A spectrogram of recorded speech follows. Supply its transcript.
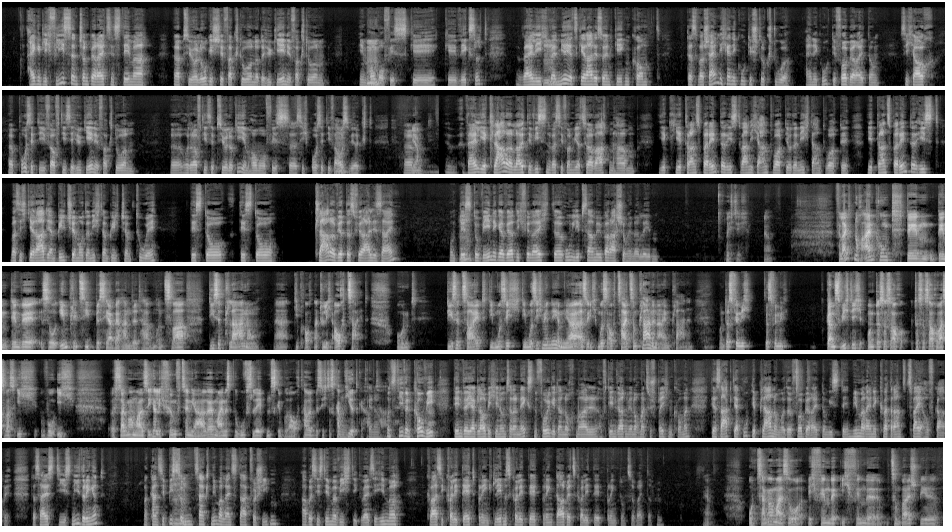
eigentlich fließend schon bereits ins Thema äh, psychologische Faktoren oder Hygienefaktoren im mhm. Homeoffice ge, gewechselt, weil ich, mhm. weil mir jetzt gerade so entgegenkommt, dass wahrscheinlich eine gute Struktur, eine gute Vorbereitung sich auch äh, positiv auf diese Hygienefaktoren äh, oder auf diese Psychologie im Homeoffice äh, sich positiv mhm. auswirkt. Ähm, ja. Weil je klarer Leute wissen, was sie von mir zu erwarten haben, je, je transparenter ist, wann ich antworte oder nicht antworte, je transparenter ist, was ich gerade am Bildschirm oder nicht am Bildschirm tue, desto, desto klarer wird das für alle sein und mhm. desto weniger werde ich vielleicht äh, unliebsame Überraschungen erleben. Richtig, ja. Vielleicht noch ein Punkt, den, den, den wir so implizit bisher behandelt haben, und zwar diese Planung, ja, die braucht natürlich auch Zeit. Und diese Zeit, die muss ich, die muss ich mir nehmen, ja. Also ich muss auch Zeit zum Planen einplanen. Und das finde ich, das finde ich ganz wichtig und das ist auch, das ist auch was, was ich, wo ich, sagen wir mal, sicherlich 15 Jahre meines Berufslebens gebraucht habe, bis ich das kapiert mhm, gehabt genau. habe. Und Stephen Covey, ja. den wir ja, glaube ich, in unserer nächsten Folge dann nochmal, auf den werden wir nochmal zu sprechen kommen, der sagt ja, gute Planung oder Vorbereitung ist immer eine Quadrant 2 Aufgabe. Das heißt, die ist nie dringend. Man kann sie bis mhm. zum St. Nimmerleinstag verschieben, aber sie ist immer wichtig, weil sie immer quasi Qualität bringt, Lebensqualität bringt, Arbeitsqualität bringt und so weiter. Hm. Ja. Und sagen wir mal so, ich finde, ich finde zum Beispiel,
